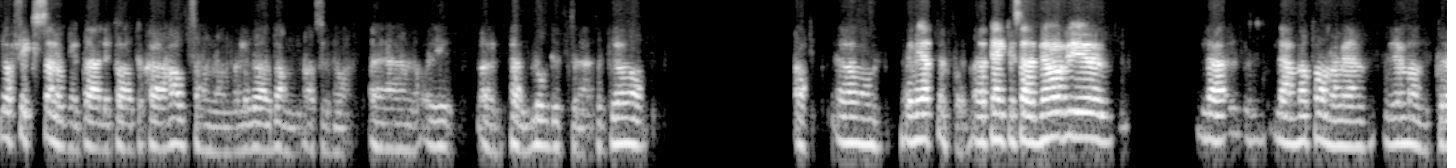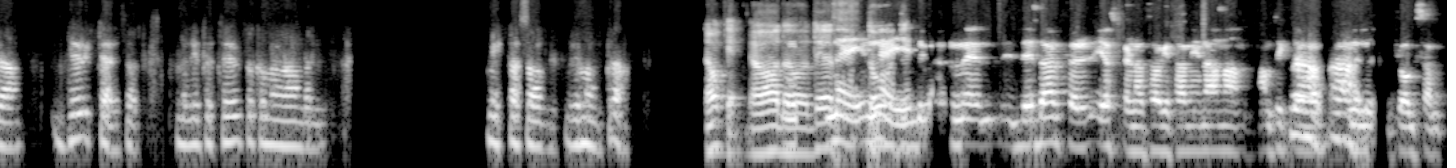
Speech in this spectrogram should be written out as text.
jag fixar nog inte ärligt talat att skära halsen av någon eller döda honom. Alltså så. Eh, och i ja, kallblodigt sådär. Så att jag, ja, jag, jag vet inte. Jag tänker så här. Nu har vi ju lä, lämnat honom med en remuntra dyrkare. Så att med lite tur så kommer han väl smittas av remuntra. Okej, ja då... Det, nej, då, nej. Det, det är därför Esbjörn har tagit han i en annan. Han tyckte det Jaha, var ja. alldeles för plågsamt.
